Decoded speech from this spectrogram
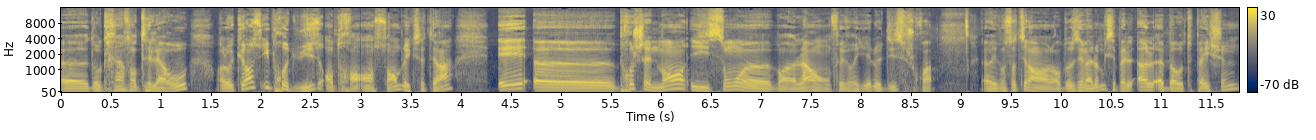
Euh, donc réinventer la roue. En l'occurrence, ils produisent entre ensemble, etc. Et euh, prochainement, ils sont euh, bon, là en février, le 10, je crois. euh, ils vont sortir leur deuxième album qui s'appelle All About Passion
